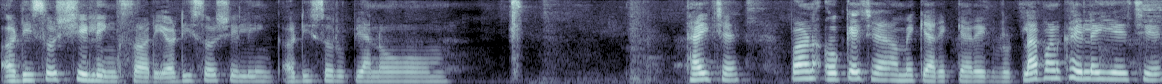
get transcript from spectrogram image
અઢીસો શિલિંગ સોરી અઢીસો શિલિંગ, અઢીસો રૂપિયાનો થાય છે. પણ ઓકે છે, અમે ક્યારેક ક્યારેક રોટલા પણ ખાઈ લઈએ છીએ.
